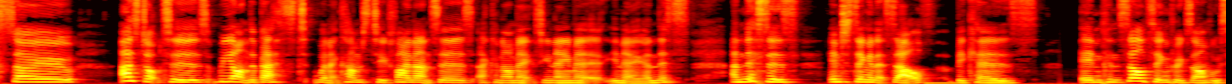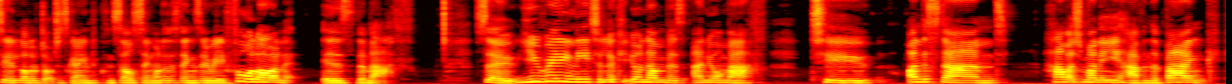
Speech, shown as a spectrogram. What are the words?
So as doctors, we aren't the best when it comes to finances, economics, you name it, you know, and this and this is interesting in itself because in consulting, for example, we see a lot of doctors going into consulting. One of the things they really fall on is the math. So you really need to look at your numbers and your math to understand how much money you have in the bank,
